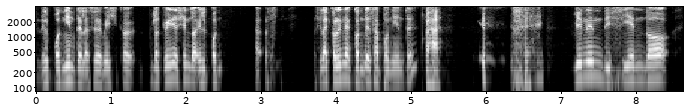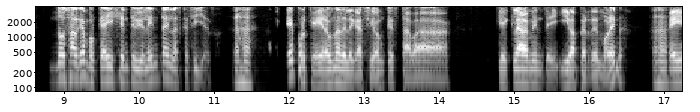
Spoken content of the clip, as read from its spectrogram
del poniente de la Ciudad de México, lo que viene siendo el pon- así la colonia Condesa Poniente, Ajá. vienen diciendo no salgan porque hay gente violenta en las casillas. Ajá. ¿Por qué? Porque era una delegación que estaba, que claramente iba a perder Morena. Eh,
